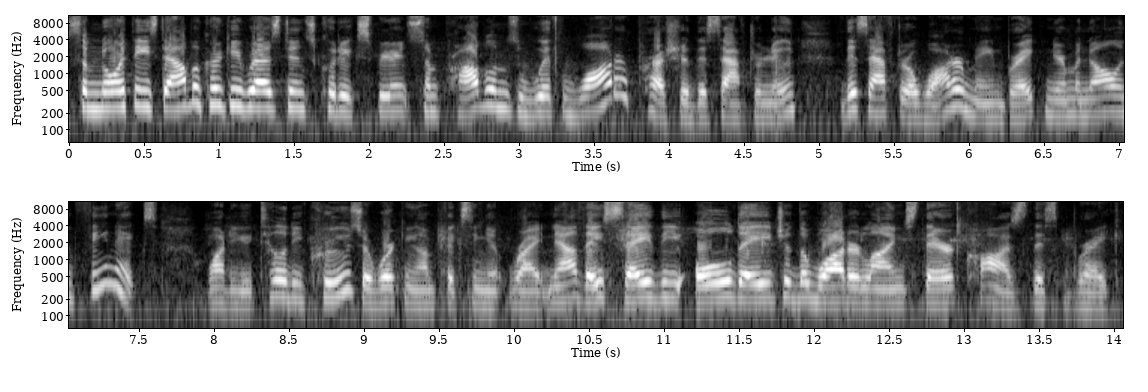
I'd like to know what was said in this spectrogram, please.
Some northeast Albuquerque residents could experience some problems with water pressure this afternoon. This after a water main break near Menaul and Phoenix. Water utility crews are working on fixing it right now. They say the old age of the water lines there caused this break.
